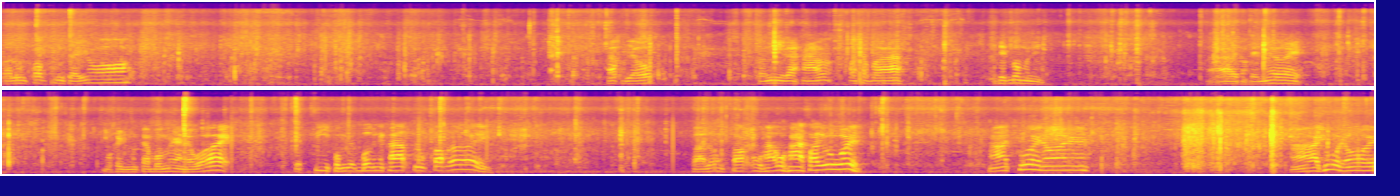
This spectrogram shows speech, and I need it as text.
ปลาลุงก๊อกอยู่ใส่นอครับเดี๋ยว ตอนนี้ก็หาปลาสบาเห็นบ่มันนี่อ่าต้องเห็นเลยบ่เห็นมันกับบ่แม่นแล้วเว้ยเจ็บซี่ผมจะเบิ้งนะครับลูกก๊อกเอ้ยปลาลุงก๊อกอูหาอูหาซอยอูเว้ย หาช่วยหน่อยหาช่วยหน่อย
